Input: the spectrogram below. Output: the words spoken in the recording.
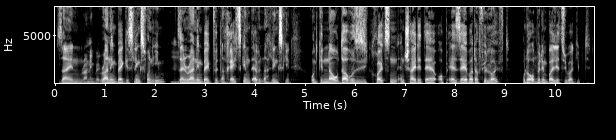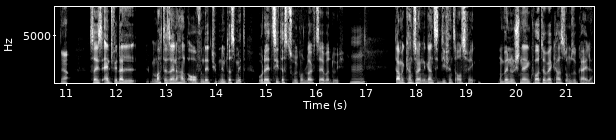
sein Running Back. Running Back ist links von ihm, sein Running Back wird nach rechts gehen und er wird nach links gehen. Und genau da, wo sie sich kreuzen, entscheidet er, ob er selber dafür läuft oder ob er den Ball jetzt übergibt. Ja. Das heißt, entweder macht er seine Hand auf und der Typ nimmt das mit oder er zieht das zurück und läuft selber durch. Damit kannst du halt eine ganze Defense ausfaken. Und wenn du einen schnellen Quarterback hast, umso geiler.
